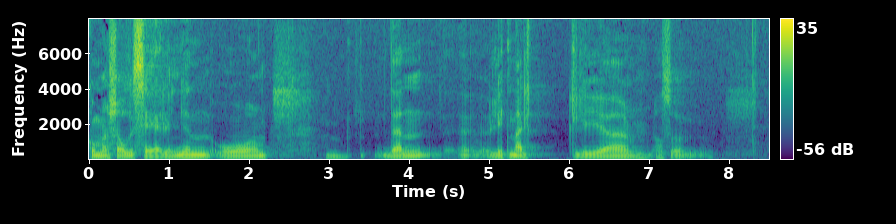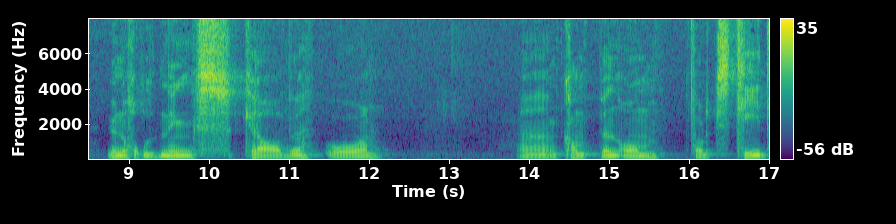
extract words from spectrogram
kommersialiseringen og den litt merkelige Altså underholdningskravet og uh, kampen om folks tid,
